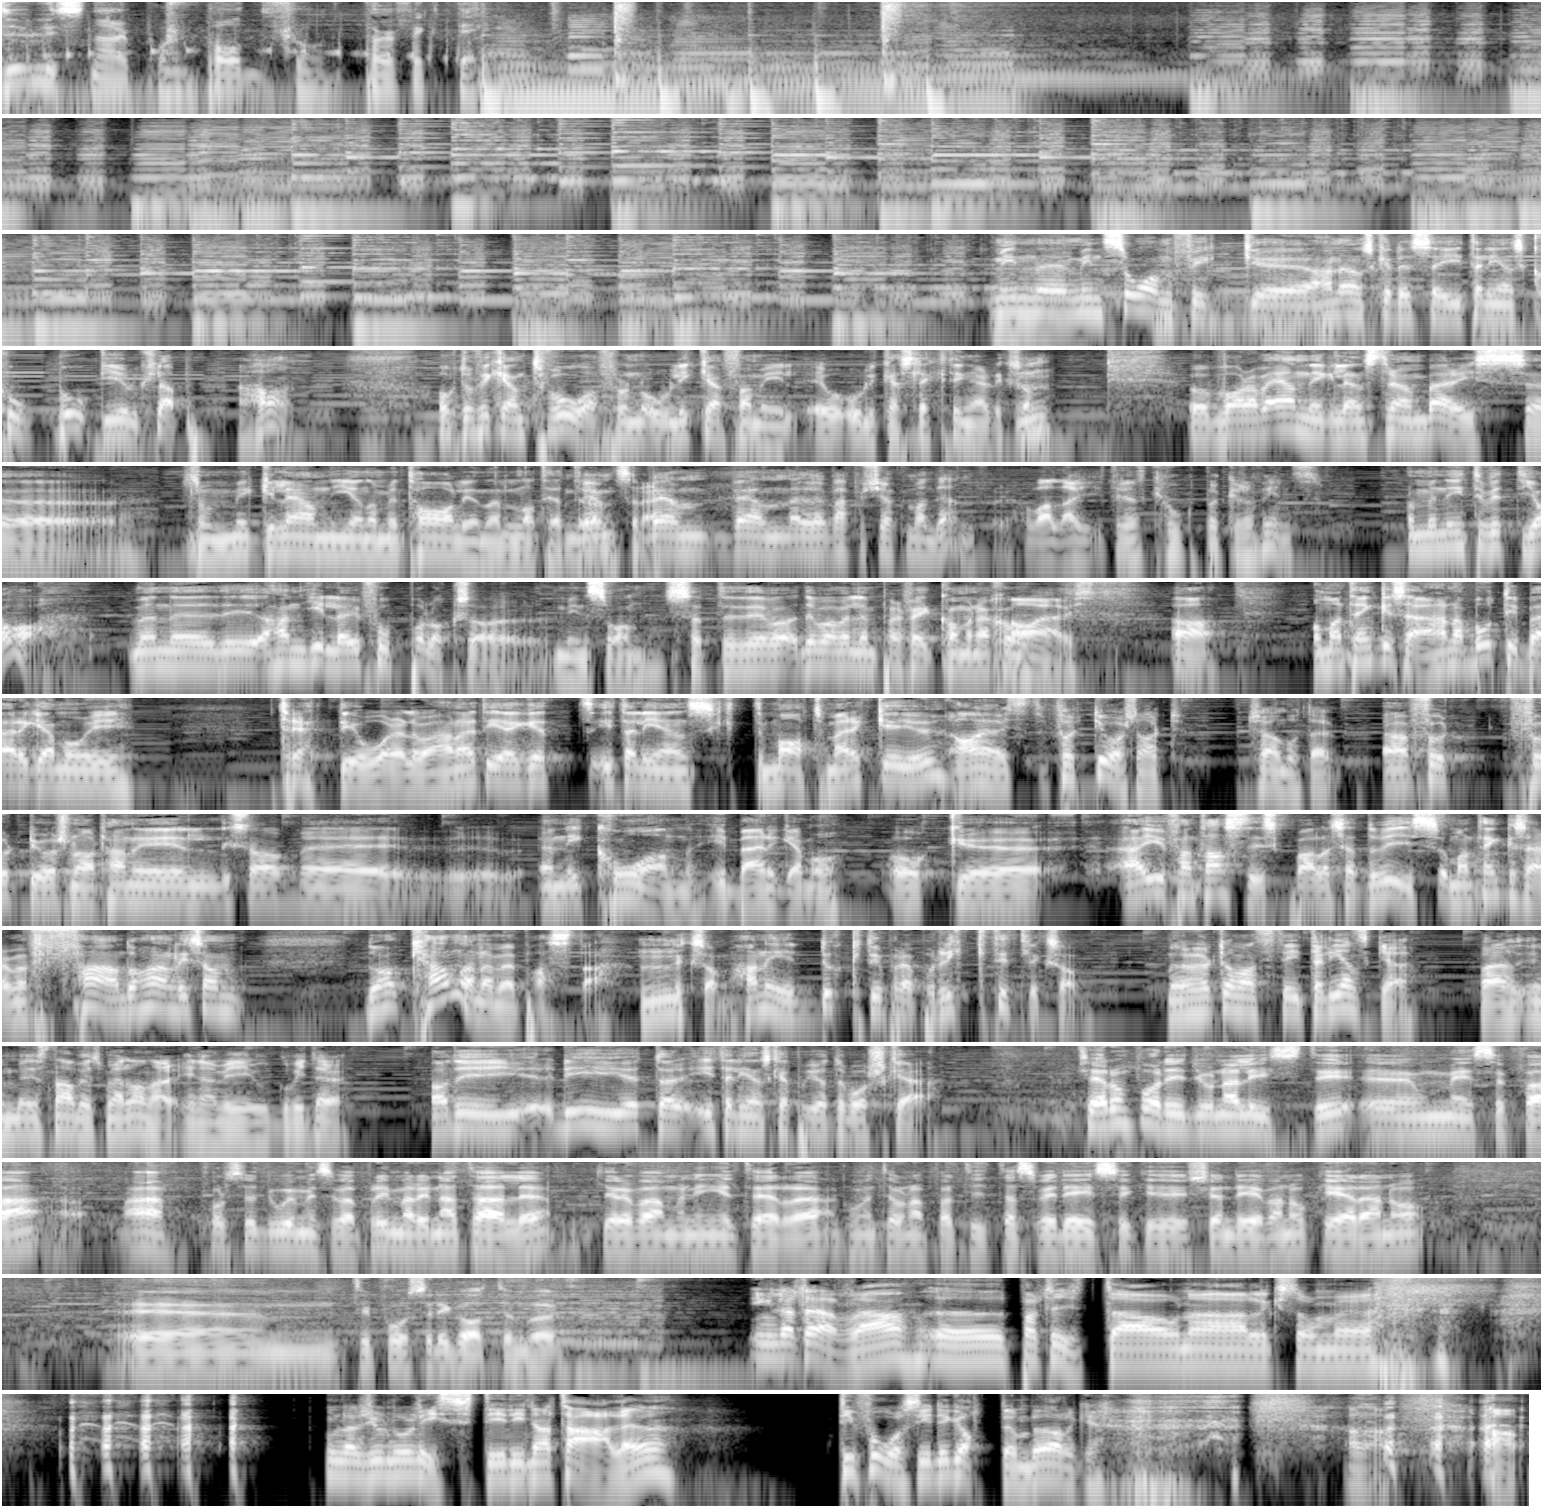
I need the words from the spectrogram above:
Du lyssnar på en podd från Perfect Day. Min, eh, min son fick, eh, han önskade sig italiensk kokbok i julklapp. Jaha. Och då fick han två från olika, familj, eh, olika släktingar. Liksom. Varav en är Glenn Strömbergs, uh, som med Glenn genom Italien eller något heter Vem, den. Sådär. vem, vem, eller varför köper man den för? Av alla italienska kokböcker som finns? Ja, Men inte vet jag. Men eh, det, han gillar ju fotboll också, min son. Så det, var, det var väl en perfekt kombination. Ja, ja visst. Ja. Om man tänker så här, han har bott i Bergamo i 30 år, eller vad? Han har ett eget italienskt matmärke ju. Ja, ja visst. 40 år snart tror jag han bott där. Ja, 40, 40 år snart. Han är liksom eh, en ikon i Bergamo. Och eh, är ju fantastisk på alla sätt och vis. Och man tänker så här, men fan, då har han liksom... Då kan han det med pasta. Liksom. Han är duktig på det här på riktigt. Liksom. Men har du hört om hans italienska? Bara en snabbis mellan här innan vi går vidare. Ja, det är, det är ju italienska på göteborgska. C'era un po' di giornalisti eh, un mese fa, ah, forse due mesi fa, prima di Natale, che eravamo in Inghilterra a commentare una partita svedese che scendevano, che erano ehm, tifosi di Gothenburg. Inglaterra, eh, partita, una liksom... Eh, una giornalisti di Natale. Tifosi di Gothenburg. ja, ja.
